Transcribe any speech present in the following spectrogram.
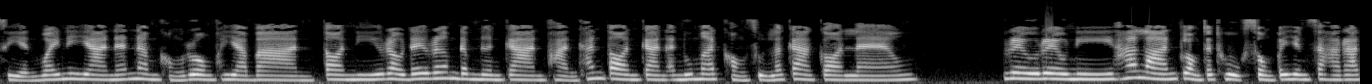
เสียนไว้ในยาแนะนำของโรงพยาบาล ตอนนี้เราได้เริ่มดำเนินการผ่านขั้นตอนการอนุมัติของศุลกากรแล้ว เร็วๆ นี้ 5 ล้านกล่องจะถูกส่งไปยังสหรัฐ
